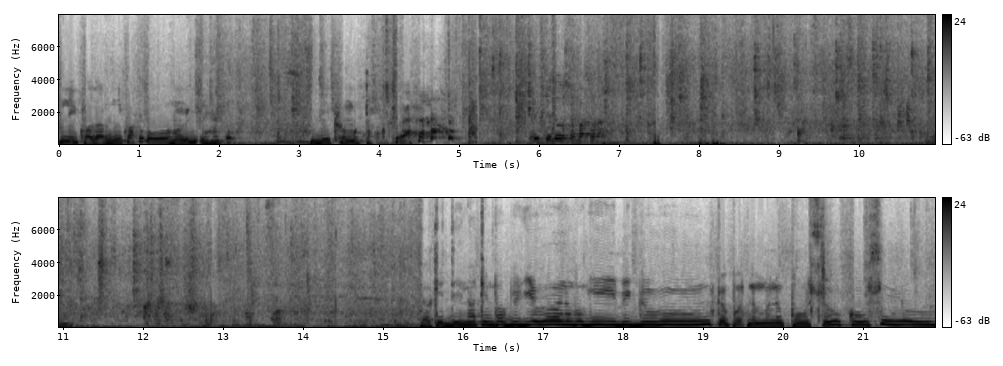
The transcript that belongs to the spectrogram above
Nagkwagar ni ko ako. Oo, nag na. Hindi ko magtakot. Diretso doon sa basura. Bakit di natin pagbigyan ng pag-ibig ko? Tapat naman ang puso ko sa'yo.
